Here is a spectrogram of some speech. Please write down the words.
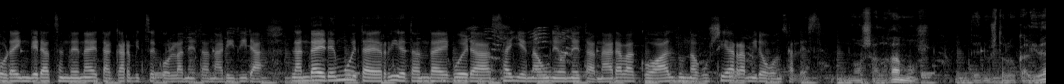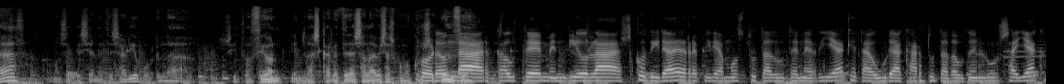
orain geratzen dena eta garbitzeko lanetan ari dira. Landa eremu eta herrietan da egoera zaien aune honetan arabako aldu nagusia Ramiro González. No salgamos de nuestra localidad, no sé que sea necesario porque la situación en las carreteras alavesas como consecuencia... Foronda, Arkaute, Mendiola, asko dira errepidea moztuta duten herriak eta urak hartuta dauden lursaiak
